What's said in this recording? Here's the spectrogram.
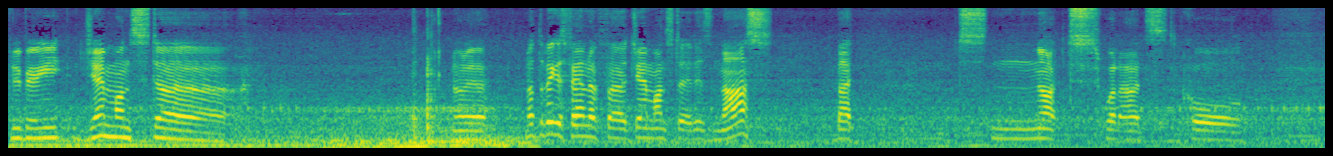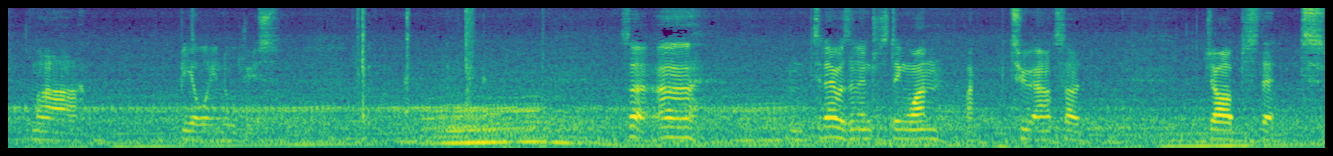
Blueberry Jam Monster. Not a, not the biggest fan of uh, Jam Monster. It is nice, but it's not what I'd call my be all end all juice. So, uh, today was an interesting one. Like two outside jobs that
